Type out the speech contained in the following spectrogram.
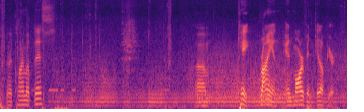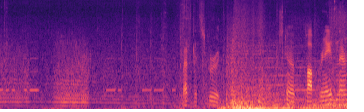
I'm gonna climb up this. Um, okay, Ryan and Marvin, get up here. About to get screwed. Just gonna pop a grenade in there.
